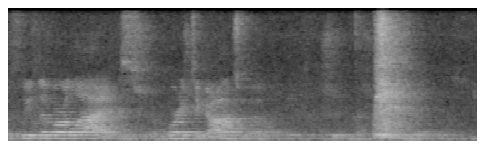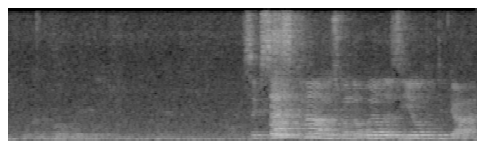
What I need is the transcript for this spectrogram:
if we live our lives according to God's will. Success comes when the will is yielded to God.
